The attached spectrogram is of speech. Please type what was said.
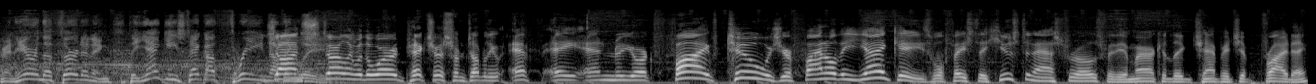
And here in the third inning, the Yankees take a 3 0 John lead. Sterling with the word pictures from WFAN New York. 5 2 was your final. The Yankees will face the Houston Astros for the American League Championship Friday.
